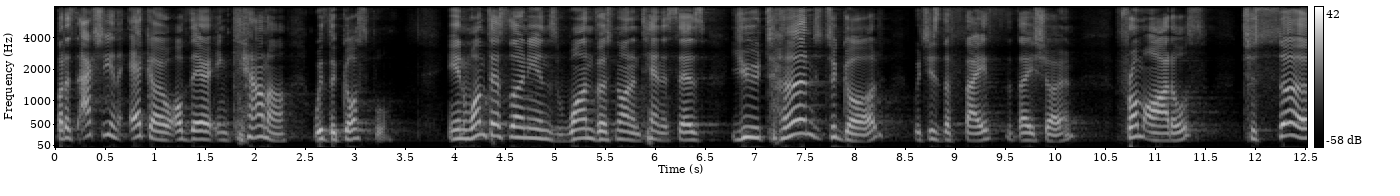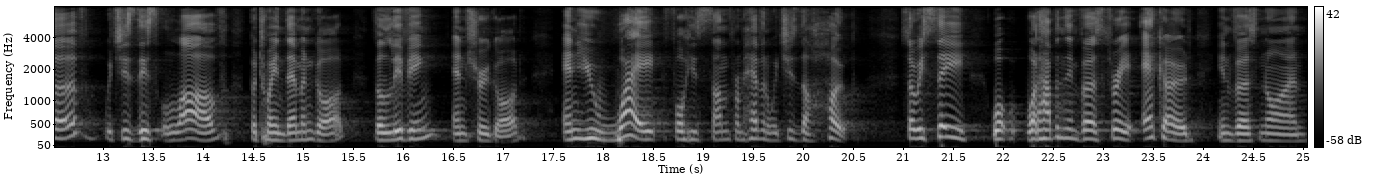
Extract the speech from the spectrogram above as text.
but it's actually an echo of their encounter with the gospel. In 1 Thessalonians 1, verse 9 and 10, it says, You turned to God, which is the faith that they shown, from idols to serve, which is this love between them and God, the living and true God, and you wait for his Son from heaven, which is the hope. So we see what, what happens in verse 3 echoed in verse 9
